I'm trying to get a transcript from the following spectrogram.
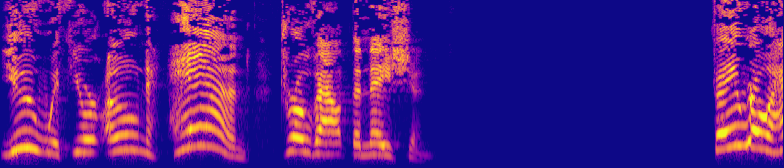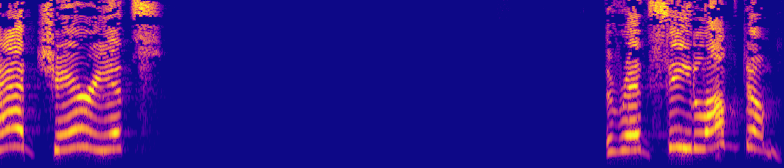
You with your own hand drove out the nation. Pharaoh had chariots. The Red Sea loved them.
